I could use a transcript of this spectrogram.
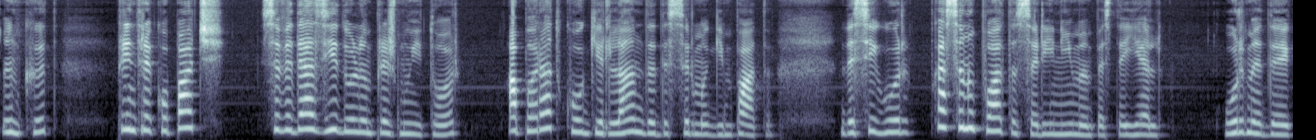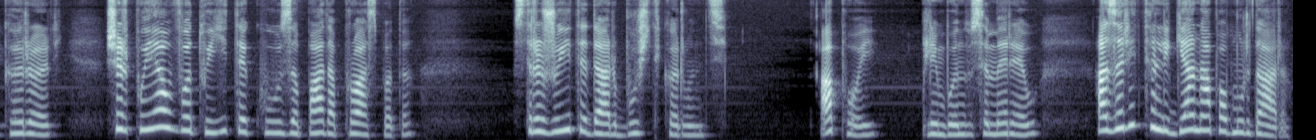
încât, printre copaci, se vedea zidul împrejmuitor, apărat cu o ghirlandă de sârmă ghimpată, desigur, ca să nu poată sări nimeni peste el. Urme de cărări șerpuiau vătuite cu zăpada proaspătă, străjuite de arbuști cărunți. Apoi, plimbându-se mereu, a zărit în lighean apa murdară,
